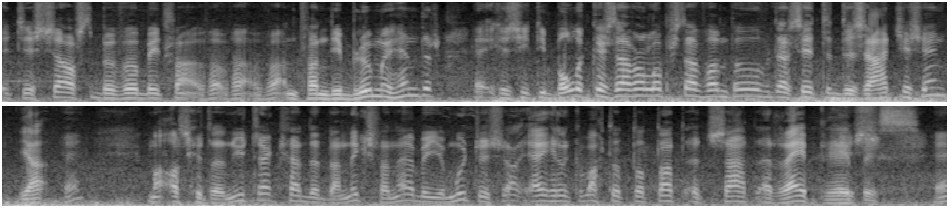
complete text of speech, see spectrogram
het is zelfs bijvoorbeeld van, van, van, van die bloemenhinder. Je ziet die bolletjes daar al op staan van boven. Daar zitten de zaadjes in. Ja. Hè? Maar als je dat nu trekt, gaat er dan niks van hebben. Je moet dus eigenlijk wachten totdat het zaad rijp, rijp is. is. Hè?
